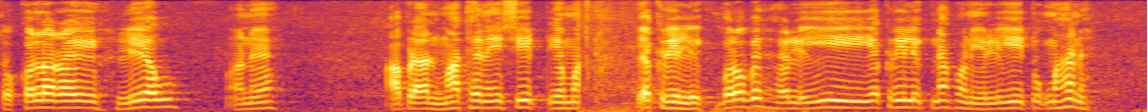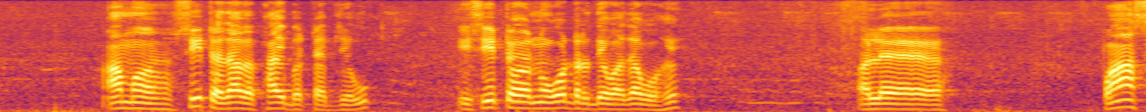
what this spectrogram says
તો કલર એ લઈ આવું અને આપણે આ માથેની સીટ એમાં એક્રિલિક, બરાબર? એટલે એ એક્રિલિક નાખવાની, એટલે એ ટૂંકમાં છે ને આમાં સીટ જ આવે ફાઈબર ટાઈપ જેવું. એ સીટનો ઓર્ડર દેવા જવો છે એટલે પાંચ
